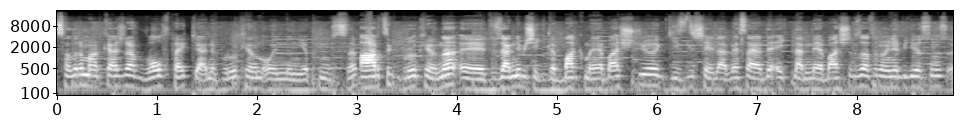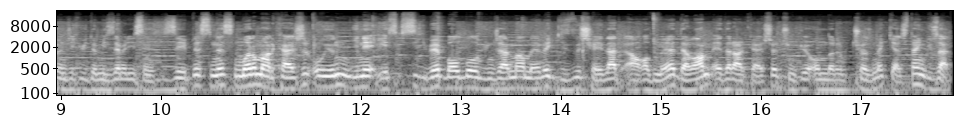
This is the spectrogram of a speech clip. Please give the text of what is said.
sanırım arkadaşlar Wolfpack yani Brookhaven oyununun yapımcısı artık Brookhaven'a e, düzenli bir şekilde bakmaya başlıyor. Gizli şeyler vesaire de eklenmeye başladı. Zaten oyunu biliyorsunuz. Önceki videomu izlemediyseniz izleyebilirsiniz. Umarım arkadaşlar oyun yine eskisi gibi bol bol güncelleme almaya ve gizli şeyler almaya devam eder arkadaşlar. Çünkü onları çözmek gerçekten güzel.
